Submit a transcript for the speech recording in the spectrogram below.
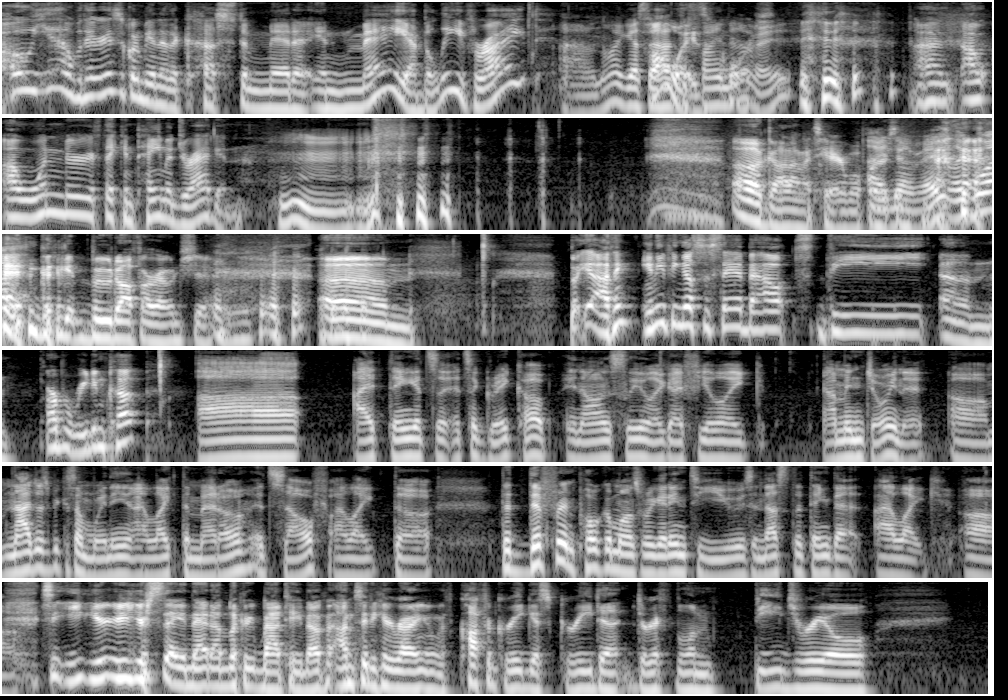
Oh yeah, well there is going to be another custom meta in May, I believe, right? I don't know. I guess I have to find out, right? I, I I wonder if they can tame a dragon. hmm. Oh god, I'm a terrible I person. know, right? Like, what? I'm gonna get booed off our own show. um, but yeah, I think anything else to say about the um Arboretum Cup? Uh, I think it's a it's a great cup, and honestly, like I feel like I'm enjoying it. Um, not just because I'm winning. I like the meta itself. I like the the different Pokemons we're getting to use, and that's the thing that I like. Uh, See, you- you're you're saying that. I'm looking at my team. I'm, I'm sitting here writing with Cofagrigus, Greedent, Drifblim, Beedrill,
